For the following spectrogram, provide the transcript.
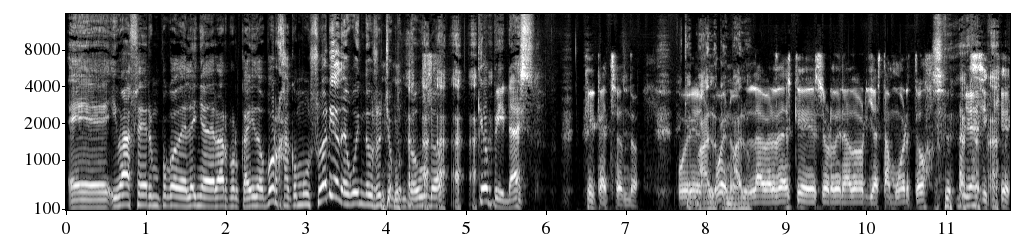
Eh, iba a hacer un poco de leña del árbol caído. Borja, como usuario de Windows 8.1, ¿qué opinas? Qué cachondo. Pues Qué malo, qué bueno, malo. la verdad es que ese ordenador ya está muerto, así que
